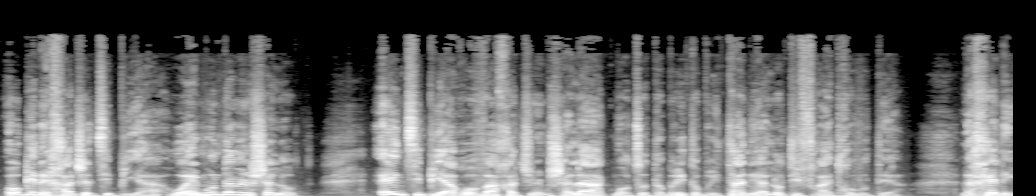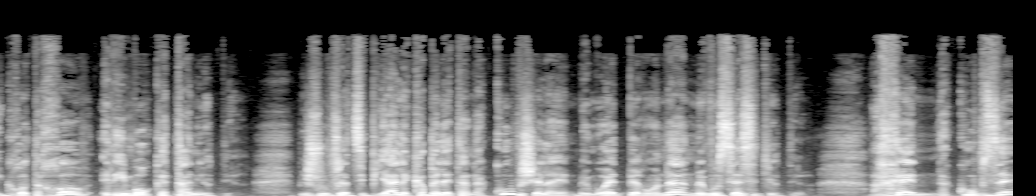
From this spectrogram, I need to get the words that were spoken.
עוגן אחד של ציפייה הוא האמון בממשלות. אין ציפייה רווחת שממשלה כמו ארה"ב או בריטניה לא תפרע את חובותיה. לכן אגרות החוב הן הימור קטן יותר, משום שהציפייה לקבל את הנקוב שלהן במועד פירעונן מבוססת יותר. אכן, נקוב זה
